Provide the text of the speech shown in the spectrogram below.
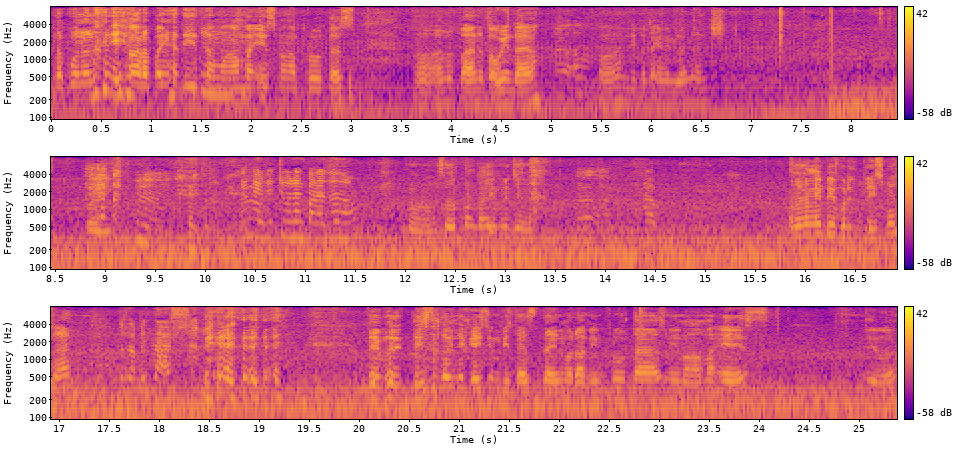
napuno na niya yung harapan niya dito. Mga mais, mga prutas. Oh, ano pa, ano pa, uwiin tayo? Oo. Oh, hindi pa tayo nagla-lunch. Uy, Ay, may lechunan pala doon, oh. oh, sarap ng kain mo dyan ah. Oo. Ano na nga yung favorite place mo, saan? Sa bitas. favorite place na daw niya guys yung bitas dahil maraming prutas, may mga mais. Di ba?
